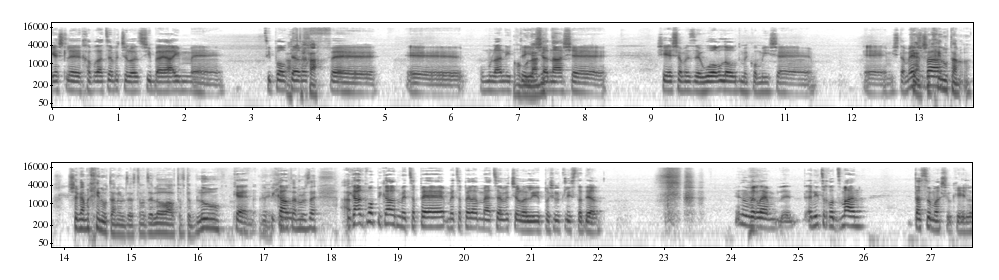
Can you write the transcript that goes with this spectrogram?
יש לחברי הצוות שלו איזושהי בעיה עם ציפור. טרף רומולנית? ישנה ש, שיש שם איזה warlord מקומי שמשתמש כן, בה. שהכינו אותנו, שגם הכינו אותנו לזה, זאת אומרת זה לא out of the blue, כן, הכינו ופיקארד אותנו לזה. פיקארד כמו פיקארד מצפה מצפה מהצוות שלו פשוט להסתדר. הוא אומר להם אני צריך עוד זמן תעשו משהו כאילו.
